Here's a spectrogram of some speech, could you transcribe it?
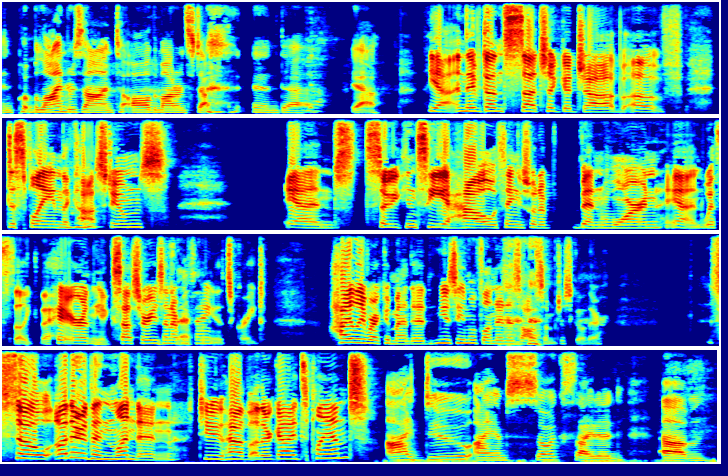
and put blinders on to all the modern stuff and uh yeah yeah. Yeah, and they've done such a good job of displaying the mm-hmm. costumes. And so you can see how things would have been worn and with like the hair and the accessories and exactly. everything. It's great. Highly recommended. Museum of London is awesome. Just go there. So, other than London, do you have other guides planned? I do. I am so excited. Um,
